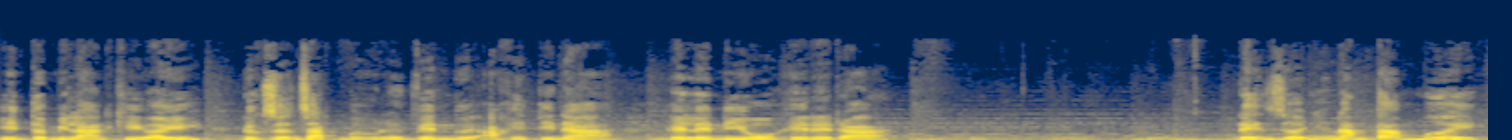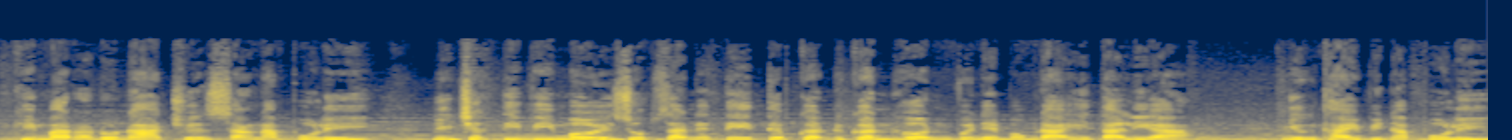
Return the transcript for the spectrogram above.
Inter Milan khi ấy được dẫn dắt bởi huấn luyện viên người Argentina Helenio Herrera. Đến giữa những năm 80, khi Maradona chuyển sang Napoli, những chiếc TV mới giúp Zanetti tiếp cận được gần hơn với nền bóng đá Italia. Nhưng thay vì Napoli,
